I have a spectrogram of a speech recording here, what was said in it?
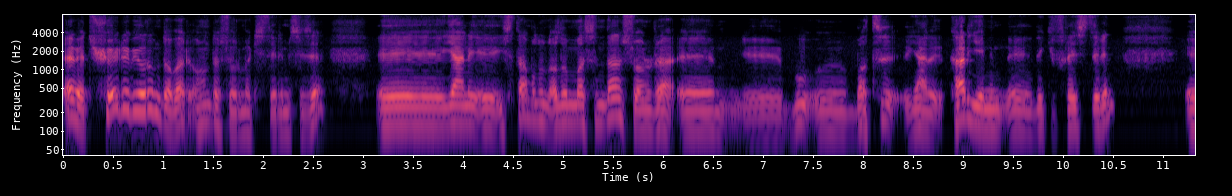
evet şöyle bir yorum da var onu da sormak isterim size. Ee, yani e, İstanbul'un alınmasından sonra e, e, bu e, batı yani Kariye'deki fresklerin e,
